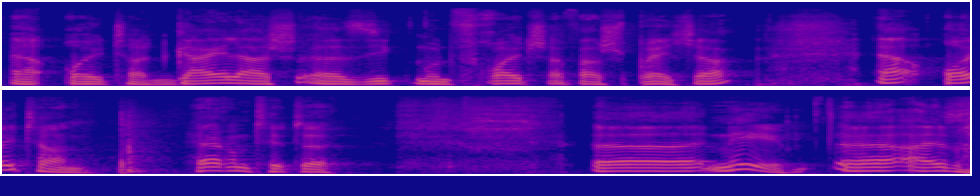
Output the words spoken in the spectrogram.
erläutern. Geiler äh, Sigmund Freudscher Versprecher. Erläutern. Herrentitte. Äh, nee, äh, also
